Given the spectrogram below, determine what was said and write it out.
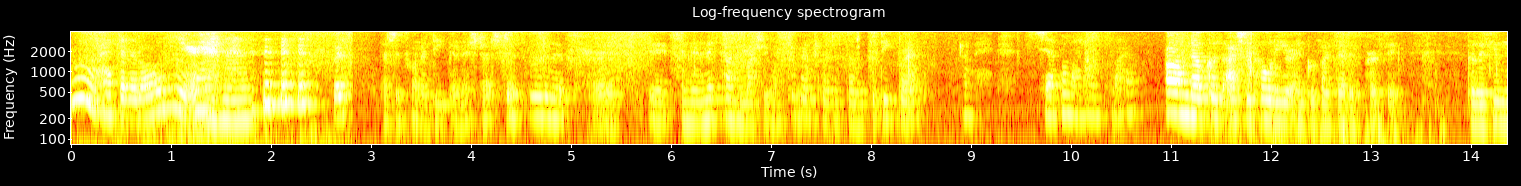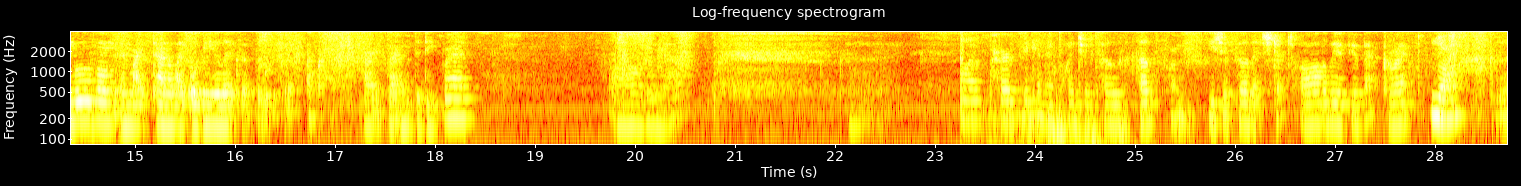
Ooh, I feel it all in here. That's just want to deepen the stretch just a little bit. Perfect. And then this time I'm actually going to further. Start with the deep breath. Okay. Should I put my hands my Um, no, because actually holding your ankles like that is perfect. Because if you move them, it might kind of like open your legs up a little bit. Okay. All right, starting with the deep breath. All the way up. Perfect, and then point your toes up from. You should feel that stretch all the way up your back, correct? Yes. Good.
